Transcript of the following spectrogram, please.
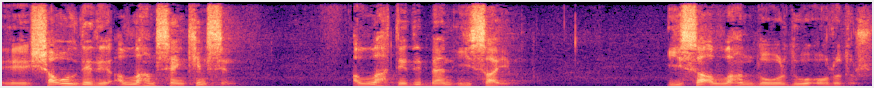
E, Şaul dedi Allah'ım sen kimsin? Allah dedi ben İsa'yım. İsa Allah'ın doğurduğu oğludur.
